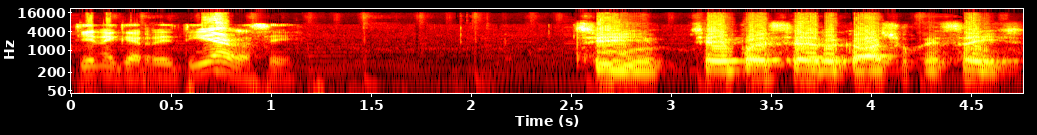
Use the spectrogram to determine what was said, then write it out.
tiene que retirarse. Sí, sí, puede ser caballo G6.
